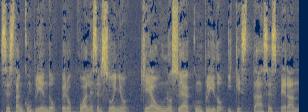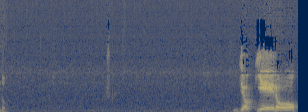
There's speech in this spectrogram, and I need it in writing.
se están cumpliendo, pero ¿cuál es el sueño que aún no se ha cumplido y que estás esperando? Yo quiero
